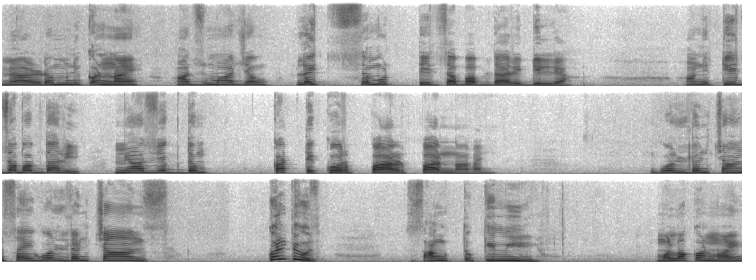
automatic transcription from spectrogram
मॅडमनी नाही आज माझ्या लईच मोठी जबाबदारी दिल्या. आणि ती जबाबदारी मी आज एकदम काटेकोर पार पाडणार आहे. गोल्डन चान्स आहे गोल्डन चान्स कन्फ्यूज सांगतो की मी. मला का नाही?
